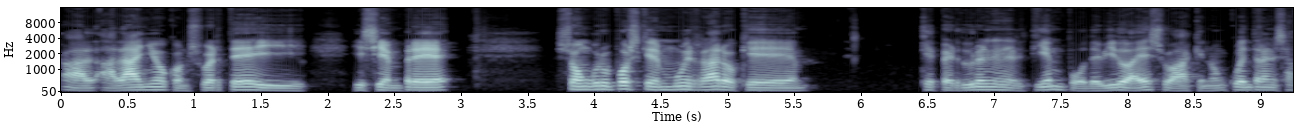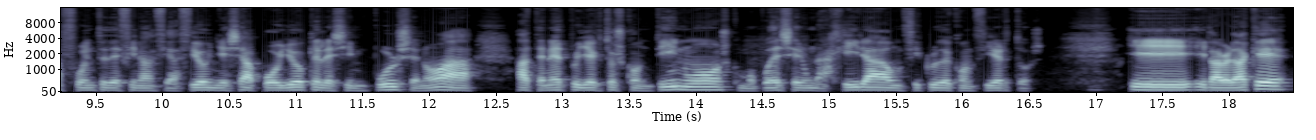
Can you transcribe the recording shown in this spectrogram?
al, año con suerte y, y, siempre son grupos que es muy raro que, que perduren en el tiempo debido a eso, a que no encuentran esa fuente de financiación y ese apoyo que les impulse ¿no? a, tener proyectos continuos, como puede ser una gira, un ciclo de conciertos. Y, la verdad que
